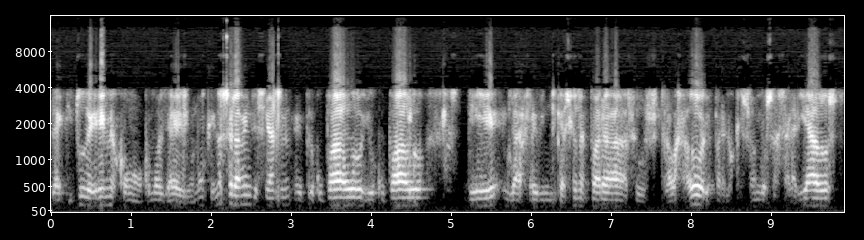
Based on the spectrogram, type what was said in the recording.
la actitud de gremios como, como el de ¿no? que no solamente se han eh, preocupado y ocupado de las reivindicaciones para sus trabajadores, para los que son los asalariados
